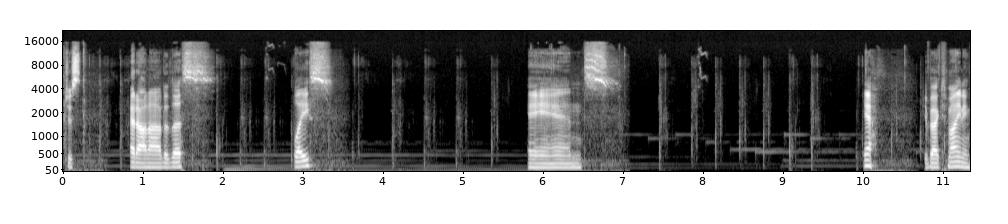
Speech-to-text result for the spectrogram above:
just head on out of this place. And Yeah, Get back to mining.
